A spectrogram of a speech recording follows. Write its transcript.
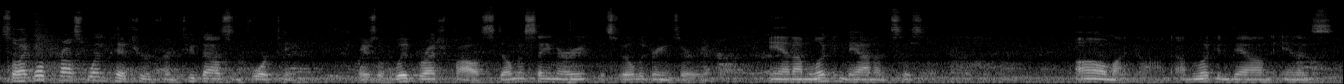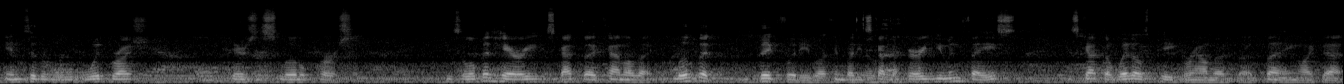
So I go across one picture from 2014. There's a wood brush pile still in the same area, this Field of Dreams area. And I'm looking down and it says, oh my God. I'm looking down and it's into the wood brush. There's this little person. He's a little bit hairy. He's got the kind of like a little bit Bigfooty looking, but he's got the very human face. He's got the widow's peak around the, the thing like that.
